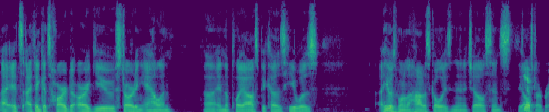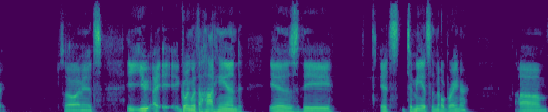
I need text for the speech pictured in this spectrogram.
I- it's. I think it's hard to argue starting Allen uh, in the playoffs because he was he was one of the hottest goalies in the NHL since the Yep. All Star break. So I mean, it's you I, going with a hot hand is the. It's to me, it's a no brainer. Um,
